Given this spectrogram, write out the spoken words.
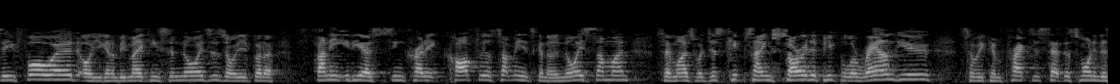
see forward or you're going to be making some noises or you've got a funny idiosyncratic cough or something that's going to annoy someone. So you might as well just keep saying sorry to people around you so we can practice that this morning. The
